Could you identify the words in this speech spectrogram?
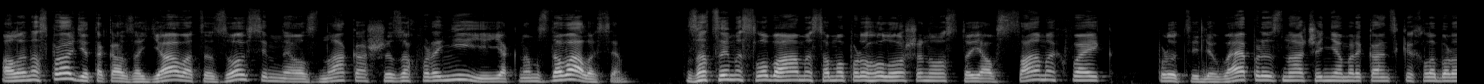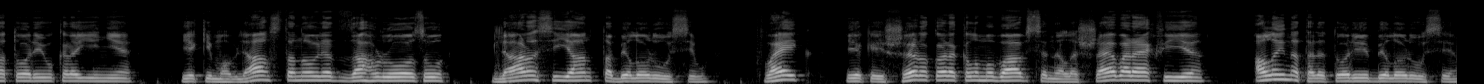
Але насправді така заява це зовсім не ознака шизофренії, як нам здавалося. За цими словами самопроголошеного стояв саме фейк про цільове призначення американських лабораторій в Україні, які, мовляв, становлять загрозу для росіян та білорусів. Фейк, який широко рекламувався не лише в Ерефії, але й на території Білорусі.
